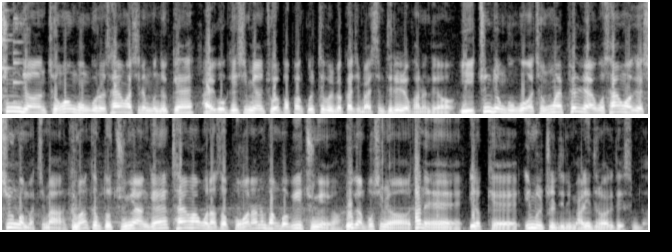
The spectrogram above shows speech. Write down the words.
충전 정원 공구를 사용하시는 분들께 알고 계시면 좋을 법한 꿀팁을 몇 가지 말씀드리려고 하는데요. 이 충전 공구가 정말 편리하고 사용하기가 쉬운 건 맞지만 그만큼 또 중요한 게 사용하고 나서 보관하는 방법이 중요해요. 여기 한번 보시면 안에 이렇게 이물질들이 많이 들어가게 되어 있습니다.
